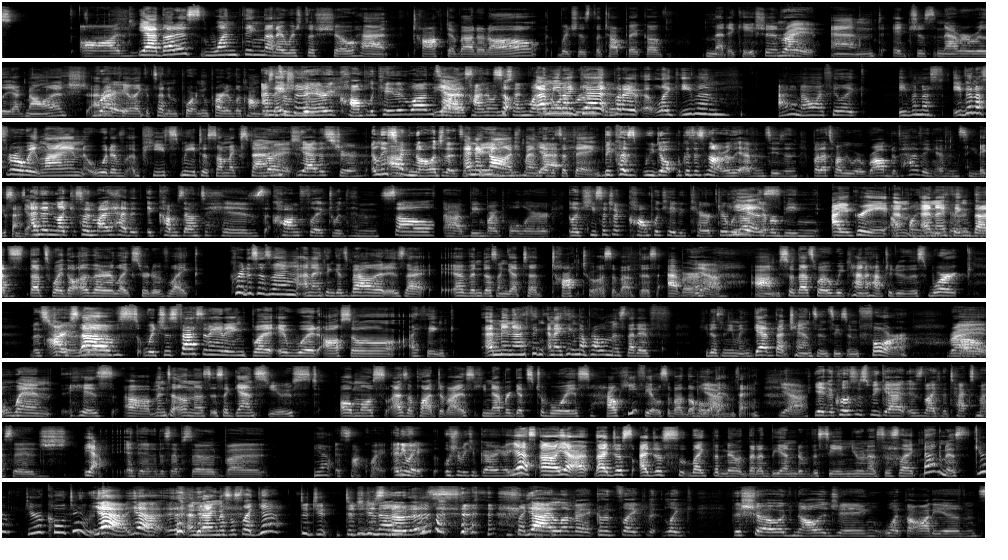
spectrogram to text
odd. Yeah, that is one thing that I wish the show had talked about at all, which is the topic of medication. Right. And it just never really acknowledged. And I feel like it's an important part of the And conversation. it's a very complicated one, so I kind of So, understand why. I mean, I get, broach but. I like even I don't know. I feel like even a even a throwaway line would have appeased me to some extent. Right. Yeah, that's true. At least to Uh, acknowledge that it's a An thing. acknowledgement Yeah. that it's a thing. because we don't because it's not really Evan's season, but that's why we were robbed of having Evan's season. Exactly. And then like so in my head, it, it comes down to his conflict with himself, uh, being bipolar. Like he's such a complicated character without ever being. I agree, and and I view think character. that's that's why the other like sort of like criticism, and I think it's valid, is that Evan doesn't get to talk to us about this ever. Yeah, Um. So that's why we kind of have to do this work true. ourselves, which is fascinating, but it would also, I think, I mean, I think, and I think the problem is that if he doesn't even get that chance in season four, Right. uh, when his uh, mental illness is against used almost as a plot device, he never gets to voice how he feels about the whole Yeah. damn thing. yeah. Yeah. The closest we get is like the text message Yeah. at the end of this episode, but Yeah. it's not quite. Anyway, should we keep going? Guess? Yes, uh, yeah. I just, I just like the note that at the end of the scene, Jonas is like, Magnus, you're, you're a cool dude. Yeah. Yeah. And Magnus is like, yeah. Did you, did, Did you, you, just know? notice? like- yeah, I love it because it's like like the show acknowledging what the audience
